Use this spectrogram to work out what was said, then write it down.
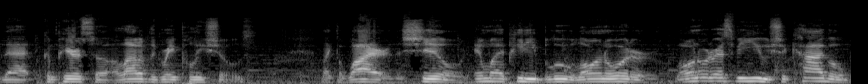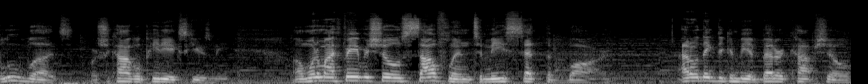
that compares to a lot of the great police shows, like The Wire, The Shield, NYPD Blue, Law and Order, Law and Order SVU, Chicago, Blue Bloods, or Chicago PD, excuse me. Um, one of my favorite shows, Southland, to me set the bar. I don't think there can be a better cop show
